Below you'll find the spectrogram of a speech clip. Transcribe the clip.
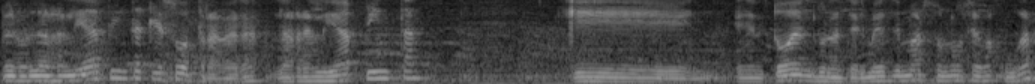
Pero la realidad pinta que es otra, ¿verdad? La realidad pinta que en todo el, durante el mes de marzo no se va a jugar.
